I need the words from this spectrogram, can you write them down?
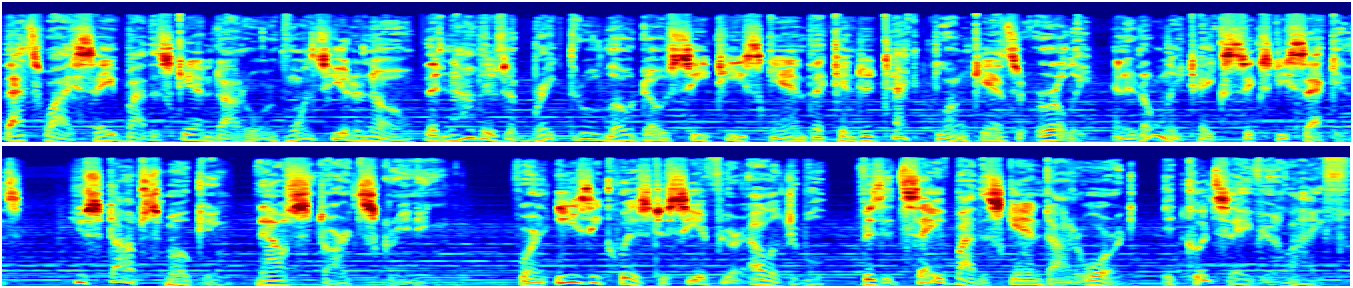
That's why SaveByTheScan.org wants you to know that now there's a breakthrough low dose CT scan that can detect lung cancer early, and it only takes 60 seconds. You stop smoking, now start screening. For an easy quiz to see if you're eligible, visit SaveByTheScan.org. It could save your life.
